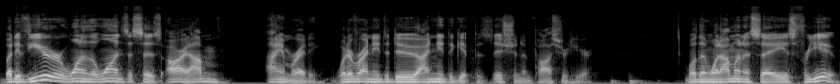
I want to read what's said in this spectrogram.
But if you're one of the ones that says, "All right, I'm I am ready. Whatever I need to do, I need to get positioned and postured here." Well, then what I'm going to say is for you.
